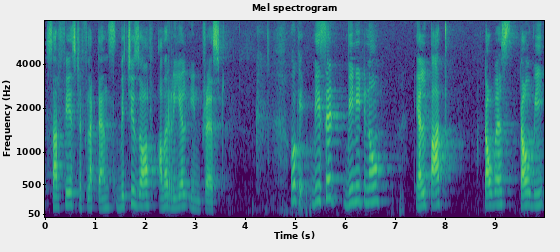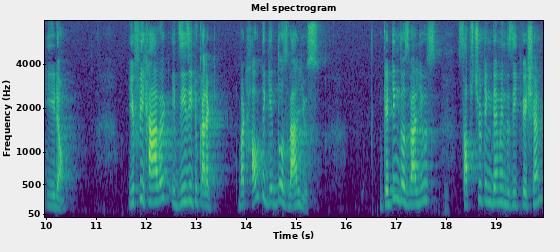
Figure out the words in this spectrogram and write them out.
surface reflectance which is of our real interest. Okay, we said we need to know L path, tau s, tau v, E down. If we have it, it is easy to correct, but how to get those values? Getting those values, substituting them in this equation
